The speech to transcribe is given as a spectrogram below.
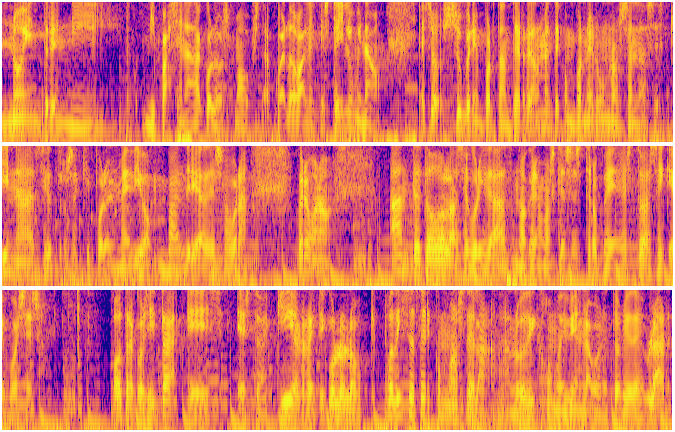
no entre ni, ni pase nada con los mobs, ¿de acuerdo? Vale, que esté iluminado. Eso es súper importante. Realmente con poner unos en las esquinas y otros aquí por el medio valdría de sobra. Pero bueno, ante todo la seguridad, no queremos que se estropee esto, así que pues eso. Otra cosita es esto aquí, el retículo, lo que podéis hacer como os dé la gana. Lo dijo muy bien el laboratorio de Blar.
